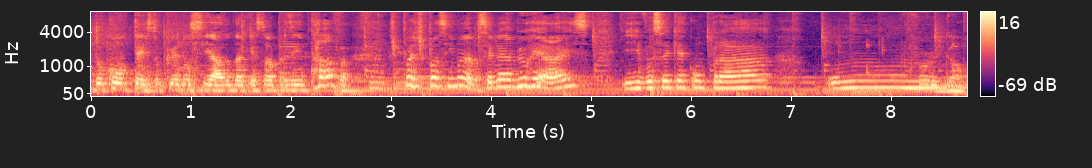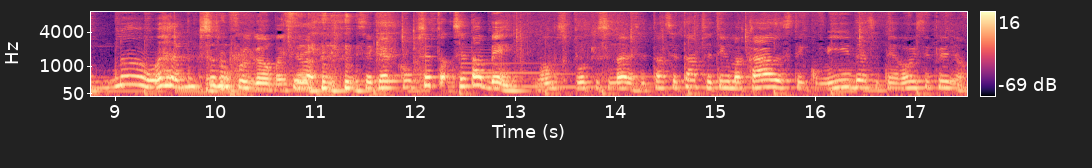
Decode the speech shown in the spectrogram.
do contexto que o enunciado da questão apresentava. Sim. Tipo, é tipo assim, mano, você ganha mil reais e você quer comprar um. Furgão. Não, é, não precisa de um furgão, mas sei lá, você quer você tá, você tá bem. Vamos supor que o cenário você tá, você tá, você tem uma casa, você tem comida, você tem arroz, você tem feijão.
